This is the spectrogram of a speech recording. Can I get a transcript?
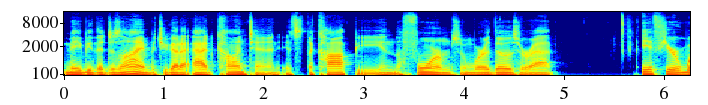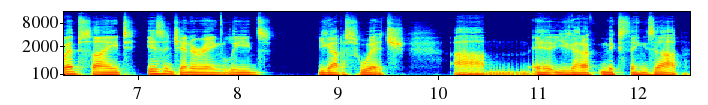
maybe the design, but you got to add content. It's the copy and the forms and where those are at. If your website isn't generating leads, you got to switch. Um, eh, you got to mix things up.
